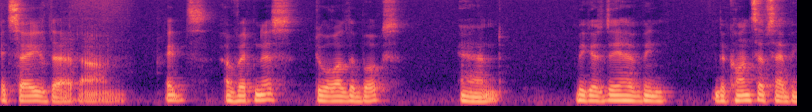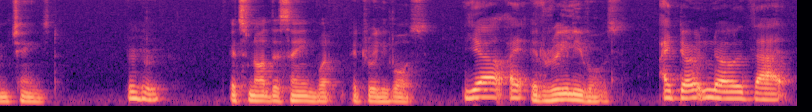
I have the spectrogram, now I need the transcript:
it says that um, it's a witness to all the books, and because they have been, the concepts have been changed. hmm It's not the same what it really was. Yeah, I It really was. I don't know that.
